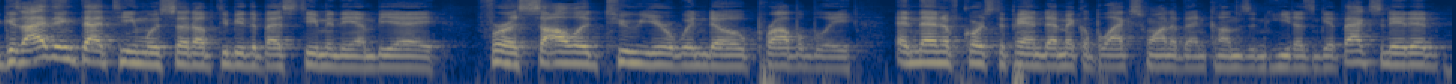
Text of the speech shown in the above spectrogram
because I think that team was set up to be the best team in the NBA for a solid two year window probably, and then of course the pandemic, a black swan event comes and he doesn't get vaccinated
